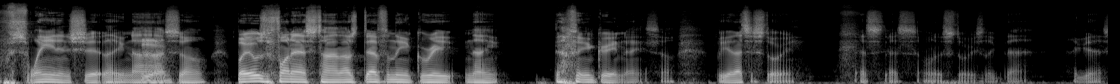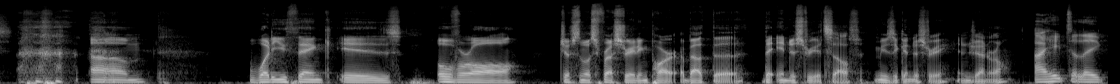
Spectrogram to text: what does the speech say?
swaying and shit like nah Yeah. so but it was a fun ass time that was definitely a great night definitely a great night so but yeah that's a story that's that's one of the stories like that i guess Um, what do you think is overall just the most frustrating part about the the industry itself, music industry in general? I hate to like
